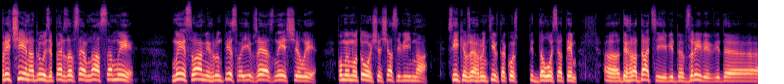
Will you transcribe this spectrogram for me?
Причина, друзі, перш за все, в нас самих. Ми з вами ґрунти свої вже знищили. Помимо того, що зараз і війна. Скільки вже ґрунтів також піддалося тим е, деградації від взривів, від е,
